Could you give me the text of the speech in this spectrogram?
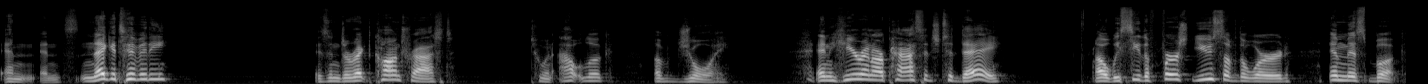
and, and negativity, is in direct contrast to an outlook of joy. And here in our passage today, uh, we see the first use of the word in this book.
